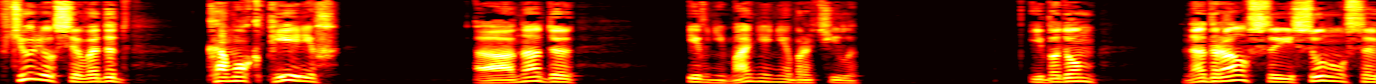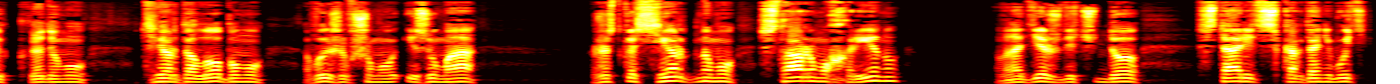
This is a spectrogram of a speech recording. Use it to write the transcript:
втюрился в этот комок перьев, а она да и внимания не обратила. Ибо дом надрался и сунулся к этому твердолобому, выжившему из ума, жесткосердному старому хрену, в надежде, что старец когда-нибудь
